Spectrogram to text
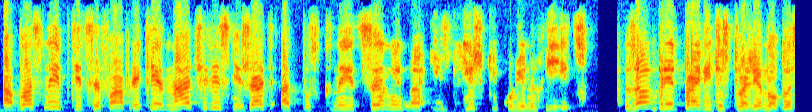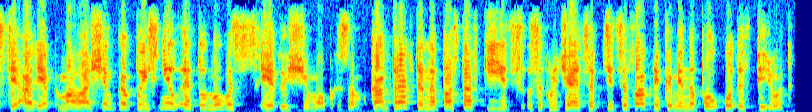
областные птицефабрики начали снижать отпускные цены на излишки куриных яиц. Зампред правительства Ленобласти Олег Малащенко пояснил эту новость следующим образом. Контракты на поставки яиц заключаются птицефабриками на полгода вперед.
